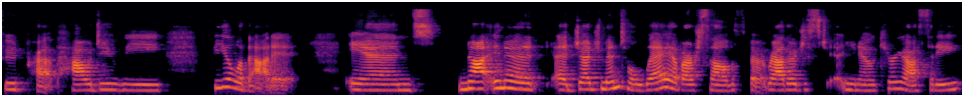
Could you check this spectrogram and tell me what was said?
food prep? How do we feel about it? And not in a, a, judgmental way of ourselves, but rather just, you know, curiosity,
